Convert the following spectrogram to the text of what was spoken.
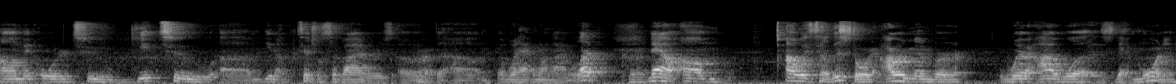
um, in order to get to, um, you know, potential survivors of the um, of what happened on 9/11. Now, um, I always tell this story. I remember where I was that morning.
